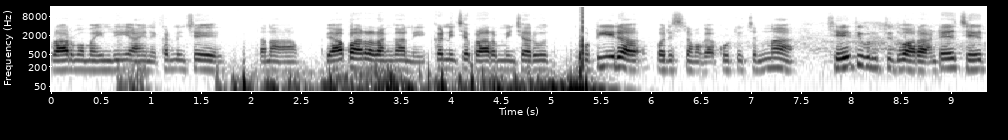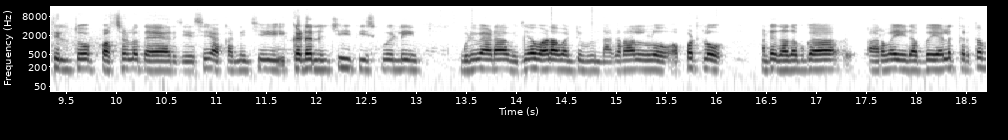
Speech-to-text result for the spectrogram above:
ప్రారంభమైంది. ఆయన ఇక్కడి నుంచే తన వ్యాపార రంగాన్ని ఇక్కడి నుంచే ప్రారంభించారు. కుటీర పరిశ్రమగా కుటి చిన్న చేతి వృత్తి ద్వారా అంటే చేతులతో పచ్చళ్ళు తయారు చేసి అక్కడి నుంచి ఇక్కడ నుంచి తీసుకువెళ్ళి గుడివాడ విజయవాడ వంటి నగరాలలో అప్పట్లో అంటే దాదాపుగా అరవై డెబ్బై ఏళ్ళ క్రితం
